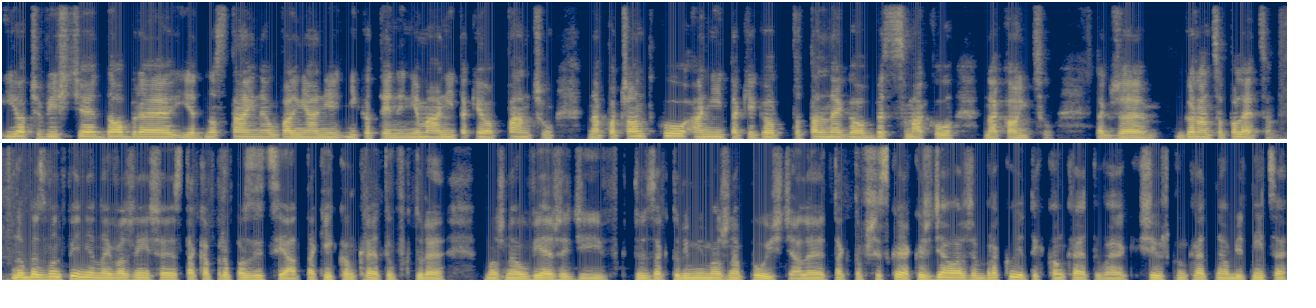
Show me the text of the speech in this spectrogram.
i oczywiście dobre, jednostajne uwalnianie nikotyny. Nie ma ani takiego punchu na początku, ani takiego totalnego bezsmaku na końcu. Także gorąco polecam. No bez wątpienia najważniejsza jest taka propozycja, takich konkretów, w które można uwierzyć i w, za którymi można pójść, ale tak to wszystko jakoś działa, że brakuje tych konkretów, a jak się już konkretne obietnice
